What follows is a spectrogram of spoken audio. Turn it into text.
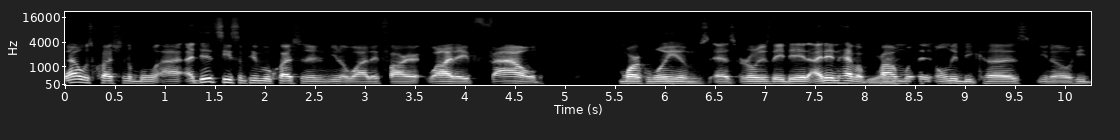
that was questionable. I, I did see some people questioning, you know, why they fired, why they fouled Mark Williams as early as they did. I didn't have a Yeah. problem with it only because you know he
